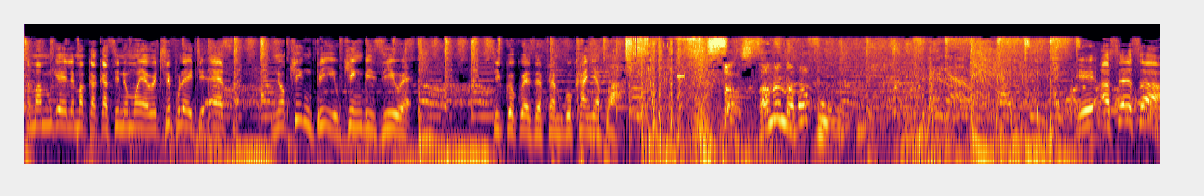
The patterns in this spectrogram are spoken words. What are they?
samamukele emagagasini omoya we-triple eight s. Noking b uking biziwe. Sikwekwez fm kukhanya ba sazana nabavumi e asesa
